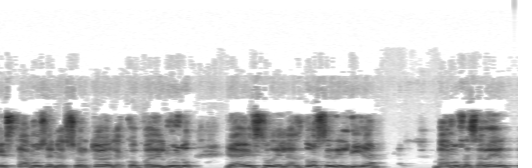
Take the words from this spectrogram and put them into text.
estamos en el sorteo de la Copa del Mundo. Ya eso de las 12 del día, vamos a saber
